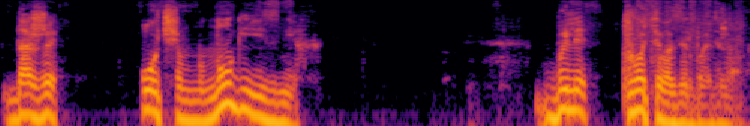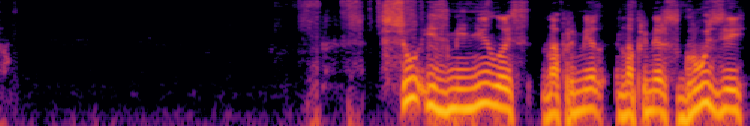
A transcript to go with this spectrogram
даже очень многие из них были против Азербайджана. Все изменилось, например, например, с Грузией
